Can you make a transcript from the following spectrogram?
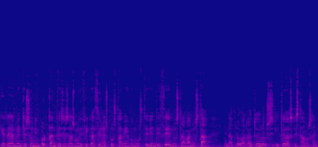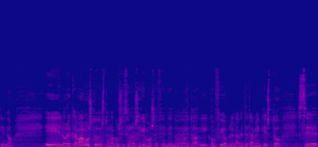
que realmente son importantes esas modificaciones pues también como usted bien dice nuestra mano está en aprobarlo a todos y todas que estamos aquí, ¿no? Eh, lo reclamamos, todo esto en la oposición lo seguimos defendiendo y, confío plenamente también que esto se,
